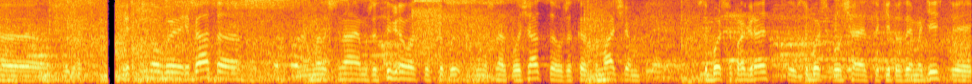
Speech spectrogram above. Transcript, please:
э, выиграть. Пришли новые ребята, мы начинаем уже сыгрываться, все начинает получаться уже с каждым матчем. Все больше прогресс, все больше получается какие-то взаимодействия.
